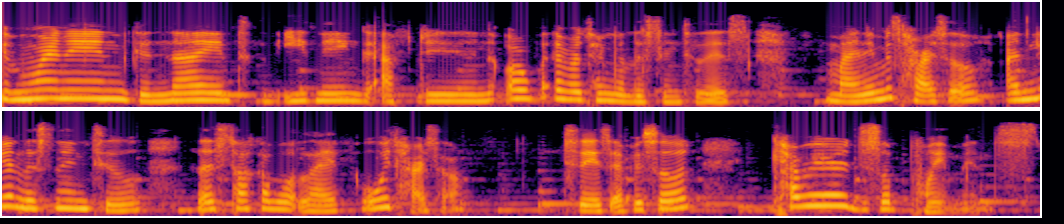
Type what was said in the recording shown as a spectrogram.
good morning, good night, good evening, good afternoon, or whatever time you're listening to this. My name is Harta, and you're listening to Let's Talk About Life with Harta. Today's episode Career Disappointments.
